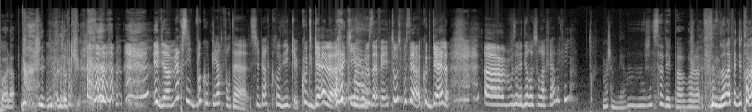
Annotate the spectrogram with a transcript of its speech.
Voilà. j'ai mis ma virgule. Eh bien, merci beaucoup Claire pour ta super chronique coup de gueule qui nous a fait tous pousser un coup de gueule. Euh, vous avez des ressources à faire, les filles? Moi, j'aime bien. Hmm, Je ne savais pas, voilà. T'aimes bien la fête du travail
